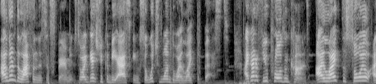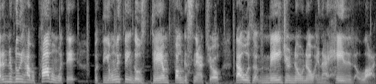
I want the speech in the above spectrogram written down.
I learned a lot from this experiment, so I guess you could be asking, so which one do I like the best? I got a few pros and cons. I like the soil. I didn't really have a problem with it. But the only thing, those damn fungus gnats, yo, that was a major no-no and I hated it a lot.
